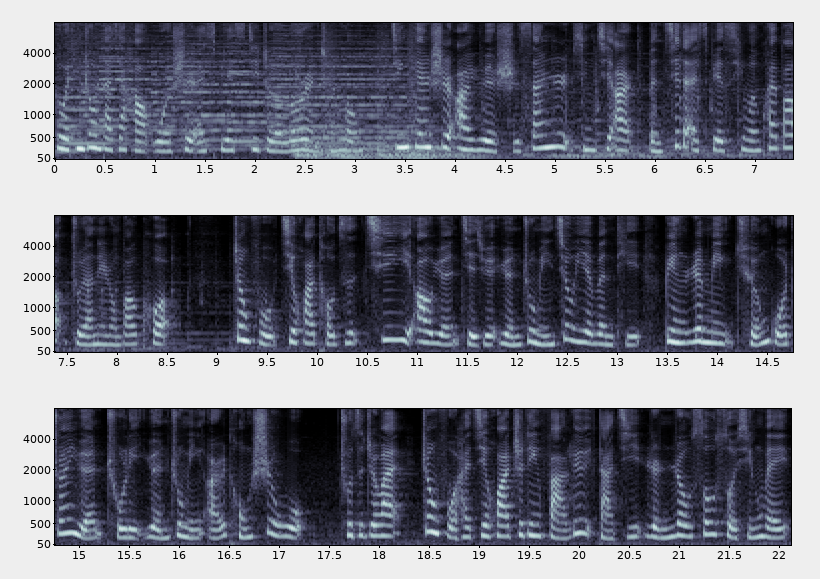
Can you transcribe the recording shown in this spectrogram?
各位听众，大家好，我是 SBS 记者 Lauren 陈龙。今天是二月十三日，星期二。本期的 SBS 新闻快报主要内容包括。政府计划投资七亿澳元解决原住民就业问题，并任命全国专员处理原住民儿童事务。除此之外，政府还计划制定法律打击人肉搜索行为。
